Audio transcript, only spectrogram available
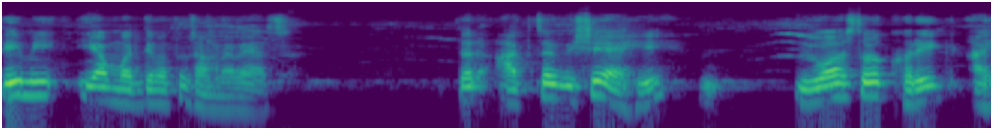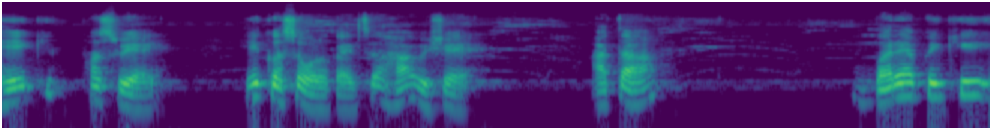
ते मी या माध्यमातून सांगणार आहे आज. तर आजचा विषय आहे विवाहस्थळ खरे आहे की फसवे आहे? हे कसं ओळखायचं? हा विषय आहे. आता बऱ्यापैकी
